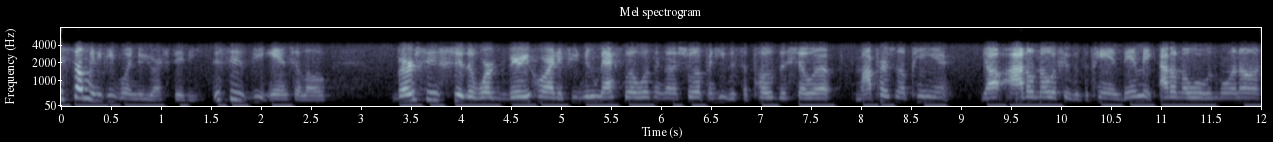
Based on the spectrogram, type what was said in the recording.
it's so many people in New York City. This is D'Angelo. Verzuz should have worked very hard if you knew Maxwell wasn't going to show up and he was supposed to show up. My personal opinion, y'all, I don't know if it was a pandemic. I don't know what was going on,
